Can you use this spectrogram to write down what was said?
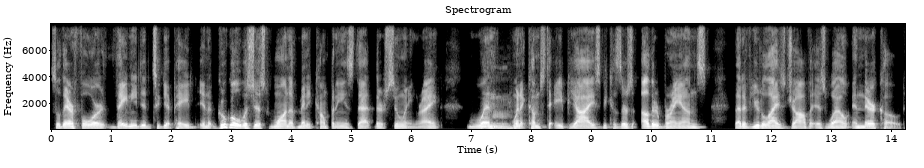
So therefore, they needed to get paid. And Google was just one of many companies that they're suing, right? When mm-hmm. when it comes to APIs, because there's other brands that have utilized Java as well in their code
